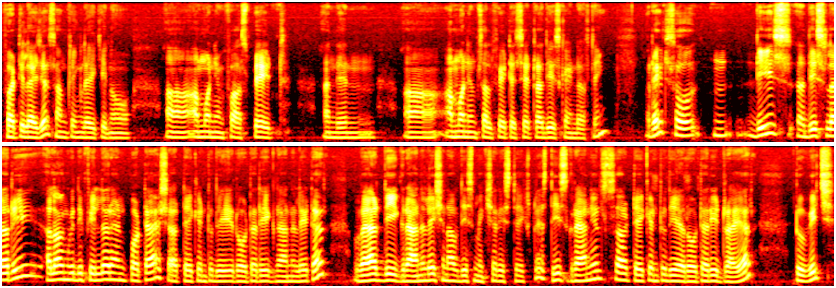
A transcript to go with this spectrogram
fertilizer something like you know uh, ammonium phosphate and then uh, ammonium sulphate etc. this kind of thing right. So, these uh, this slurry along with the filler and potash are taken to the rotary granulator where the granulation of this mixture is takes place. These granules are taken to the rotary dryer to which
